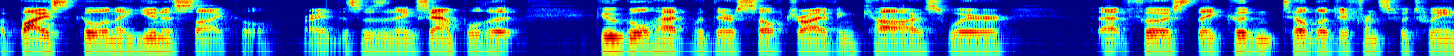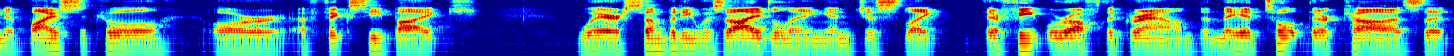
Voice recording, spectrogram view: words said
a bicycle and a unicycle, right? This was an example that Google had with their self-driving cars where at first they couldn't tell the difference between a bicycle or a fixie bike where somebody was idling and just like their feet were off the ground and they had taught their cars that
